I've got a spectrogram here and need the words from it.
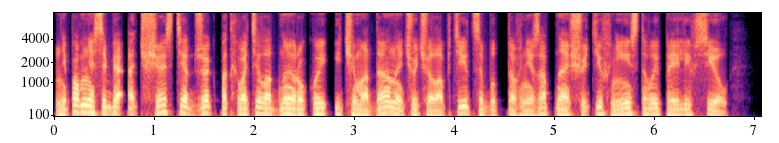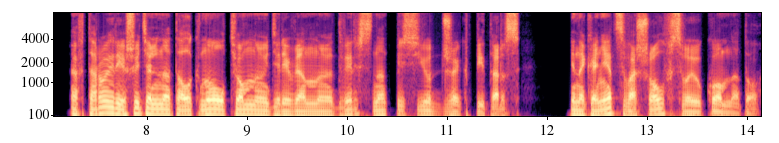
Не помня себя от счастья, Джек подхватил одной рукой и чемодан, и чучело птицы, будто внезапно ощутив неистовый прилив сил, а второй решительно толкнул темную деревянную дверь с надписью «Джек Питерс» и, наконец, вошел в свою комнату.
